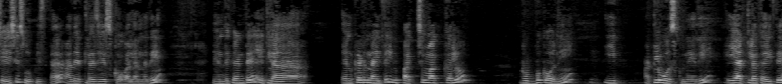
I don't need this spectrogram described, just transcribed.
చేసి చూపిస్తా. అది ఎట్లా చేసుకోవాలన్నది. ఎందుకంటే ఇట్లా వెనకడనైతే ఇవి పచ్చిమక్కలు రుబ్బుకొని ఈ అట్లు పోసుకునేది. ఈ అట్లకైతే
